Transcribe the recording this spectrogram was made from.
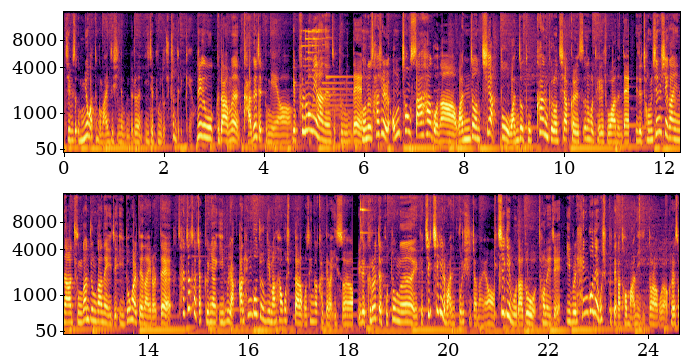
집에서 음료 같은 거 많이 드시는 분들은 이 제품도 추천드릴게요. 그리고 그 다음은 가글 제품이에요. 이게 플룸이라는 제품인데 저는 사실 엄청 싸하거나 완전 치약도 완전 독한 그런 치약을 쓰는 걸 되게 좋아하는데 이제 점심시간이나 중간중간에 이제 이동할 때나 이럴 때 살짝살짝 그냥 입을 약간 헹궈주기만 하고 싶다라고 생각할 때가 있어요. 이제 그럴 때 보통은 이렇게 칙칙이를 많이 뿌리시 잖아요. 칙칙이보다도 저는 이제 입을 헹궈내고 싶을 때가 더 많이 있더라고요. 그래서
